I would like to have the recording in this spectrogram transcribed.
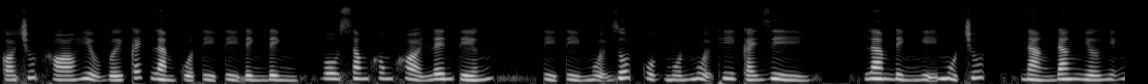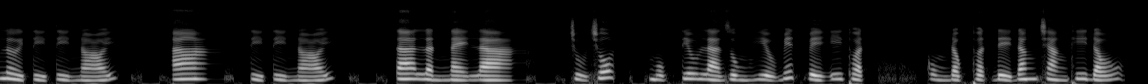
Có chút khó hiểu với cách làm của tỷ tỷ đình đình, vô song không khỏi lên tiếng. Tỷ tỷ muội rốt cuộc muốn muội thi cái gì? Lam Đình nghĩ một chút, nàng đang nhớ những lời tỷ tỷ nói. A, tỷ tỷ nói, ta lần này là chủ chốt, mục tiêu là dùng hiểu biết về y thuật cùng độc thuật để đăng tràng thi đấu.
